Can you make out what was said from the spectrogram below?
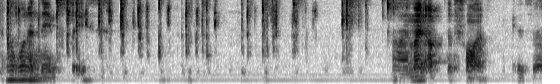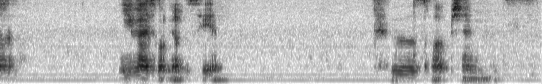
I don't want a namespace. Oh, I might up the font because uh, you guys won't be able to see it. Tools options.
